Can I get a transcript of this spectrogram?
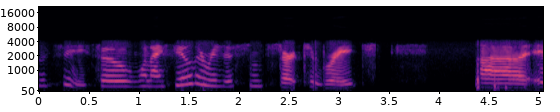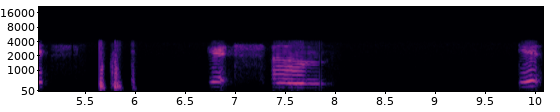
let's see. So when I feel the resistance start to break, uh, it's it's um, it's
